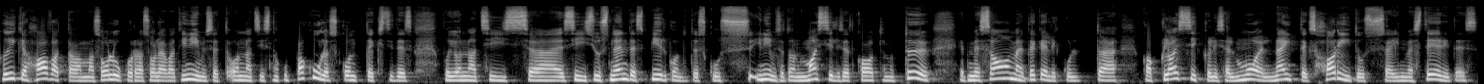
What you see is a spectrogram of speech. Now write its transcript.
kõige haavatavamas olukorras olevad inimesed, on nad siis nagu pagulaskontekstides või on nad siis, siis just nendes piirkondades, kus inimesed on massiliselt kaotanud olnud töö, et me saame tegelikult äh, ka klassikalisel moel näiteks haridusse investeerides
